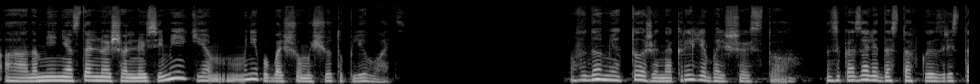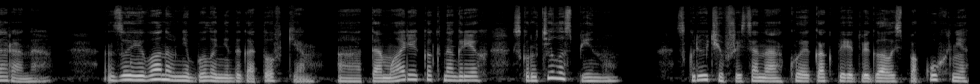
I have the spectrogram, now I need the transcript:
А на мнение остальной шальной семейки мне по большому счету плевать. В доме тоже накрыли большой стол. Заказали доставку из ресторана. Зое Ивановне было не до готовки, а Тамаре, как на грех, скрутила спину. Скрючившись, она кое-как передвигалась по кухне,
